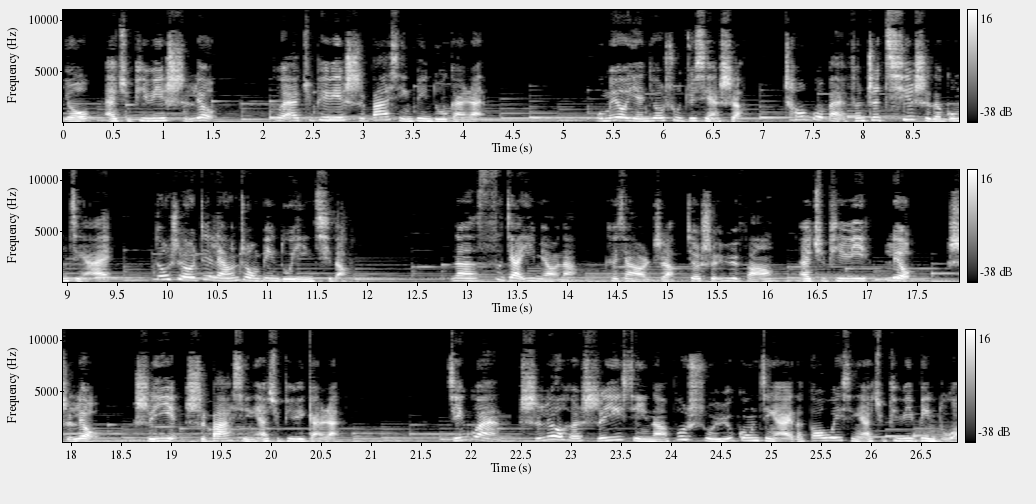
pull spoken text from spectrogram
由 HPV 十六和 HPV 十八型病毒感染。我们有研究数据显示，超过百分之七十的宫颈癌都是由这两种病毒引起的。那四价疫苗呢？可想而知，就是预防 HPV 六、十六、十一、十八型 HPV 感染。尽管十六和十一型呢不属于宫颈癌的高危型 HPV 病毒，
